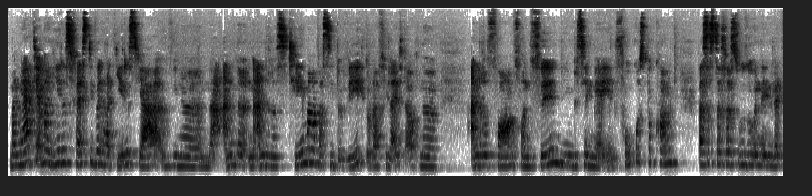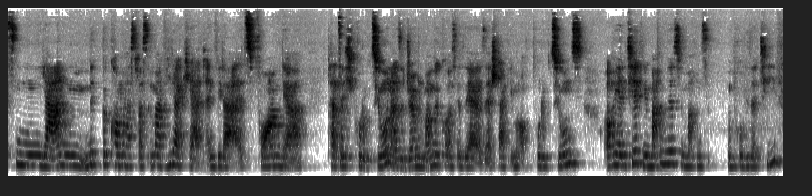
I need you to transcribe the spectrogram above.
man merkt ja immer, jedes Festival hat jedes Jahr irgendwie eine, eine andere, ein anderes Thema, was sie bewegt oder vielleicht auch eine andere Form von Film, die ein bisschen mehr ihren Fokus bekommt. Was ist das, was du so in den letzten Jahren mitbekommen hast, was immer wiederkehrt? Entweder als Form der tatsächlich Produktion, also German Mumblecore ist ja sehr, sehr stark eben auch produktionsorientiert. Wie machen wir es? Wir machen es improvisativ.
